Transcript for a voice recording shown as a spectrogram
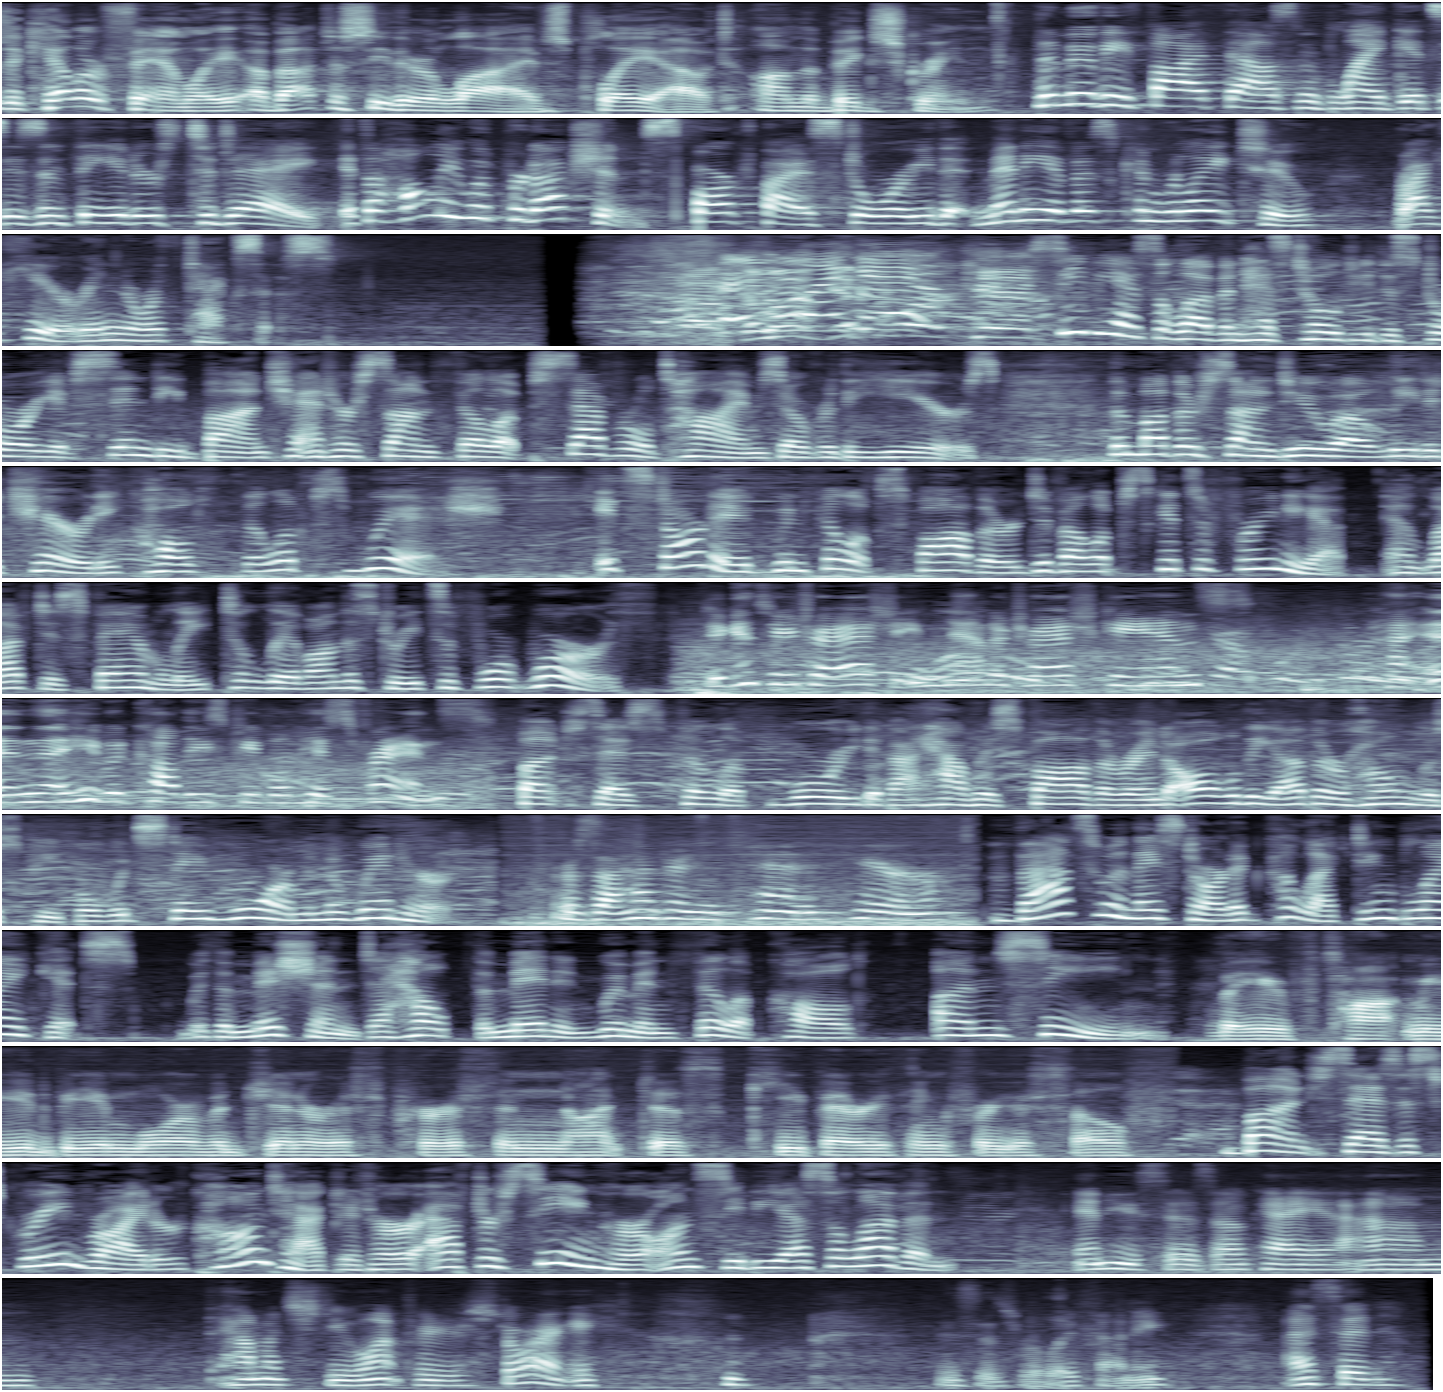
There's a Keller family about to see their lives play out on the big screen. The movie 5,000 Blankets is in theaters today. It's a Hollywood production sparked by a story that many of us can relate to right here in North Texas. Come on, get to work, kids. CBS 11 has told you the story of Cindy Bunch and her son Philip several times over the years. The mother son duo lead a charity called Philip's Wish. It started when Philip's father developed schizophrenia and left his family to live on the streets of Fort Worth. Digging through trash, eating out of trash cans, and he would call these people his friends. Bunch says Philip worried about how his father and all the other homeless people would stay warm in the winter. There's 110 here. That's when they started collecting blankets with a mission to help the men and women Philip called unseen. They've taught me to be more of a generous person, not just keep everything for yourself. Bunch says a screenwriter contacted her after seeing her on CBS 11. And he says, okay, um, how much do you want for your story? this is really funny. I said,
